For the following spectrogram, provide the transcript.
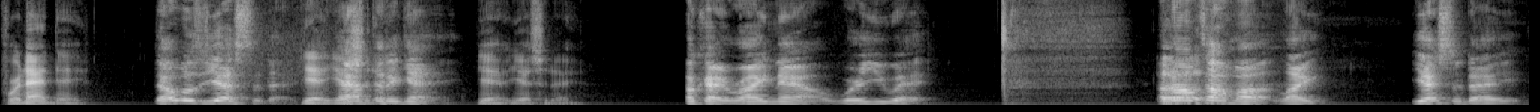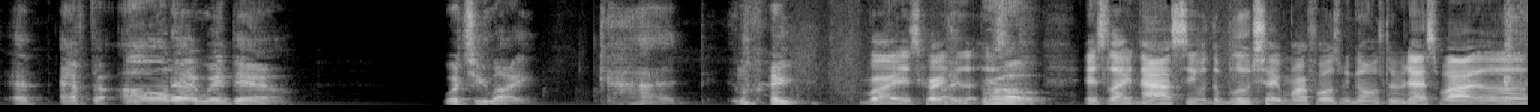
For that day. That was yesterday. Yeah, yesterday. After the game. Yeah, yesterday. Okay, right now, where you at? I know I'm Uh, talking about like yesterday. At, after all that went down, what you like? God, like, Right, it's crazy. like It's- bro. It's like now I see what the blue check mark folks be going through. That's why uh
